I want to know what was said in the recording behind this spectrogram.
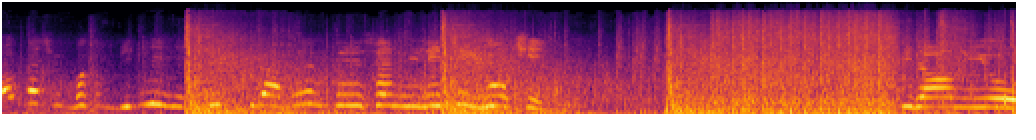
Arkadaşlar bakın bilmeyin bir silah verirsen sen milleti yok edin. Silahın yok.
